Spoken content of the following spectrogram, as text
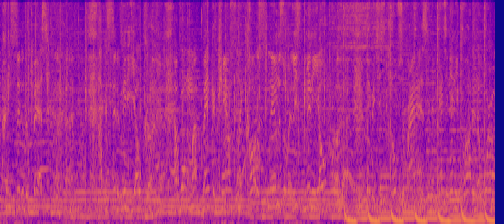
Consider the best. I consider mediocre. I want my bank accounts like Carter Slims or at least a mini Oprah. Baby, just close your eyes and imagine any part in the world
